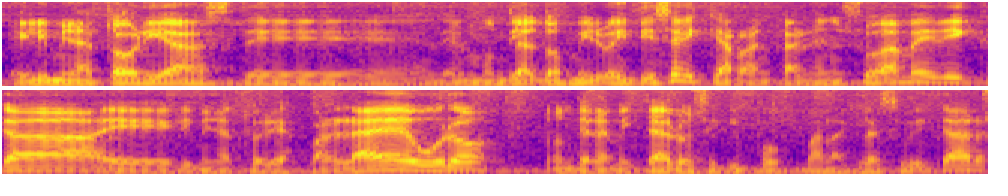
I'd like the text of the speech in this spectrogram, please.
eliminatorias de- del Mundial 2026 que arrancan en Sudamérica, eh, eliminatorias para la Euro, donde la mitad de los equipos van a clasificar.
